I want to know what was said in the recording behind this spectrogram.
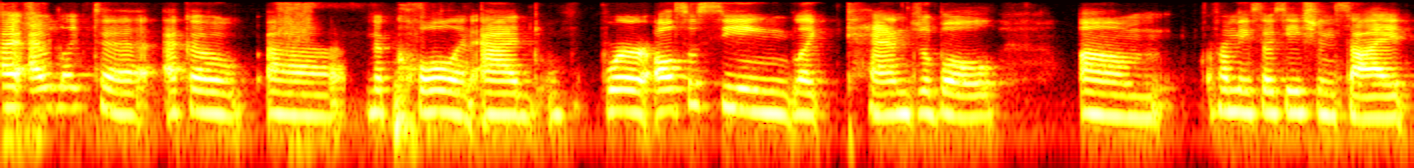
I, I would like to echo uh, Nicole and add we're also seeing like tangible um, from the association side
